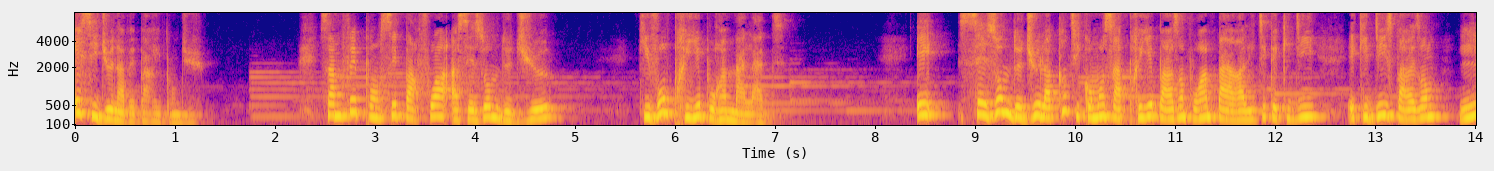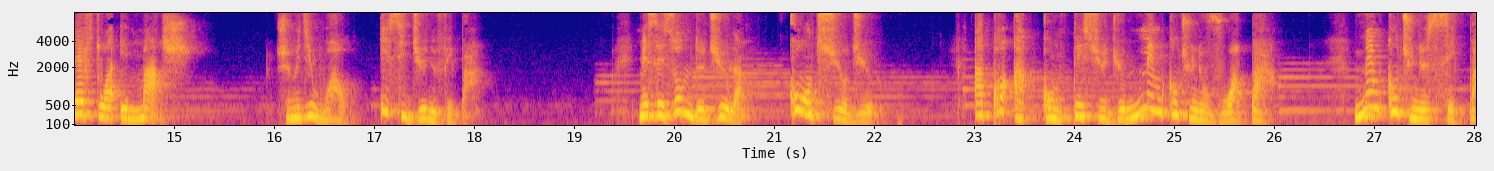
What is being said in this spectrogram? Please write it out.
Et si Dieu n'avait pas répondu? Ça me fait penser parfois à ces hommes de Dieu qui vont prier pour un malade. Et ces hommes de Dieu-là, quand ils commencent à prier, par exemple, pour un paralytique et qui, dit, et qui disent, par exemple, lève-toi et marche, je me dis, waouh, et si Dieu ne fait pas? Mais ces hommes de Dieu-là comptent sur Dieu. Apprends à compter sur Dieu, même quand tu ne vois pas, même quand tu ne sais pas,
